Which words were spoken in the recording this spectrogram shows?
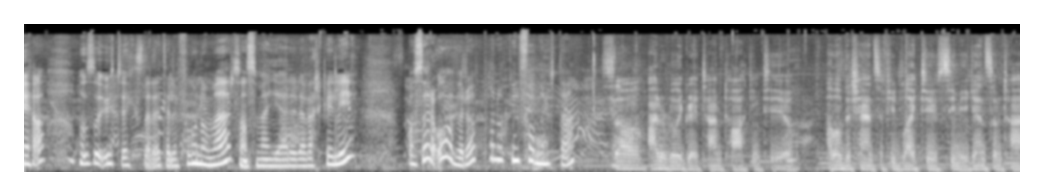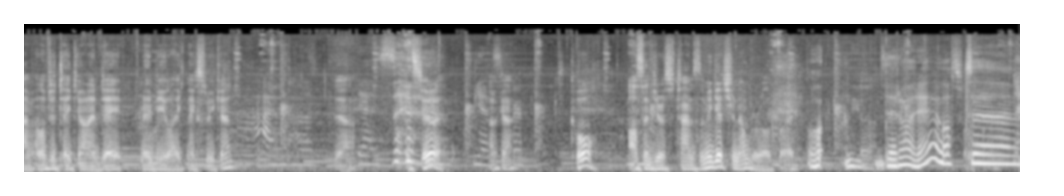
Ja, Og så utveksler de telefonnummer, sånn som en gjør i det virkelige liv. Og så er det over på noen få minutter. So I had a really great time talking to you. I love the chance if you'd like to see me again sometime. I'd love to take you on a date, maybe like next weekend. Yeah. Let's do it. okay. Cool. I'll send you times. Let me get your number real quick. Og det rare er jo at uh,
